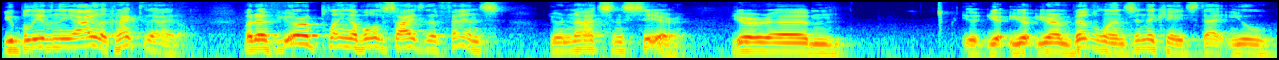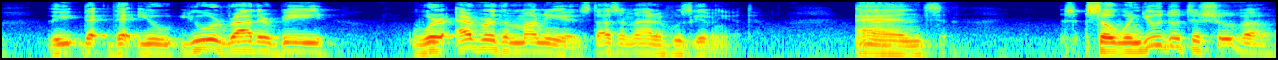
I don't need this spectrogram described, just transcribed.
You believe in the idol, connect to the idol. But if you're playing on both sides of the fence, you're not sincere. Your um, your, your, your ambivalence indicates that you the, that, that you you would rather be wherever the money is. Doesn't matter who's giving it. And so when you do teshuva,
